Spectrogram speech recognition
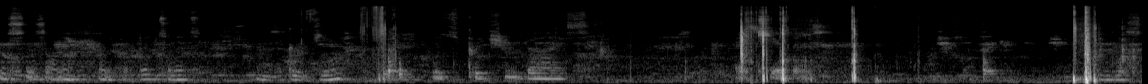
This is only a little bit, so that's not a good view. Let's put you guys right here then. And this-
